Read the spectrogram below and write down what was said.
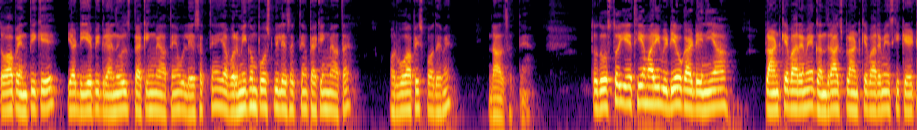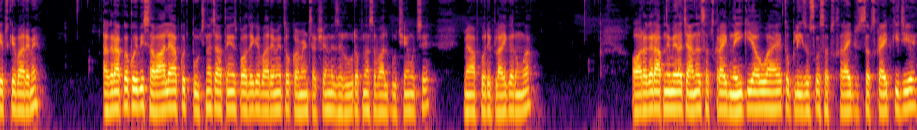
तो आप एन पी के या डी ए ग्रैनुअल्स पैकिंग में आते हैं, वो ले सकते हैं, या वर्मी कंपोस्ट भी ले सकते हैं पैकिंग में आता है, और वो आप इस पौधे में डाल सकते हैं। तो दोस्तों, ये थी हमारी वीडियो गार्डेनिया प्लांट के बारे में गंदराज प्लांट के बारे में, इसकी केयर टिप्स के बारे में। अगर आपका कोई भी सवाल है, आप कुछ पूछना चाहते हैं इस पौधे के बारे में तो कमेंट सेक्शन में ज़रूर अपना सवाल पूछें मुझसे, मैं आपको रिप्लाई करूँगा। और अगर आपने मेरा चैनल सब्सक्राइब नहीं किया हुआ है तो प्लीज़ उसको सब्सक्राइब सब्सक्राइब कीजिए।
